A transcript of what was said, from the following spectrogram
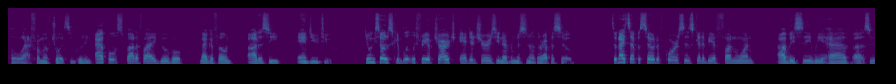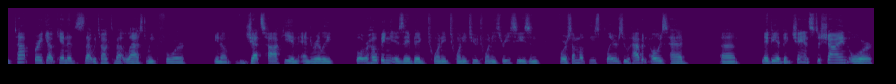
platform of choice, including Apple, Spotify, Google, Megaphone, Audacy, and YouTube. Doing so is completely free of charge and ensures you never miss another episode. Tonight's episode, of course, is going to be a fun one. Obviously, we have uh, some top breakout candidates that we talked about last week for, you know, Jets hockey, and, and really what we're hoping is a big 2022-23 season for some of these players who haven't always had uh, maybe a big chance to shine or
